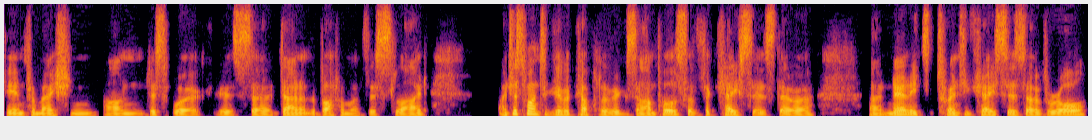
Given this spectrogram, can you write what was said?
the information on this work is uh, down at the bottom of this slide. I just want to give a couple of examples of the cases. There were uh, nearly 20 cases overall.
